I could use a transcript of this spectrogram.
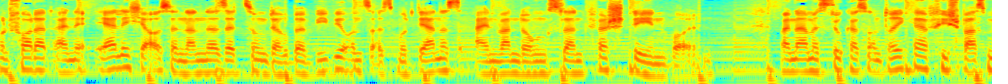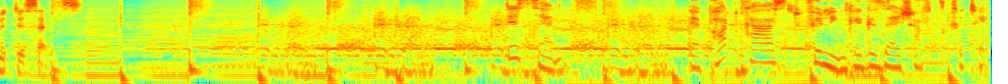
und fordert eine ehrliche Auseinandersetzung darüber, wie wir uns als modernes Einwanderungsland verstehen wollen. Mein Name ist Lukas Andreka, viel Spaß mit Dissens. Dissens, der Podcast für linke Gesellschaftskritik.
